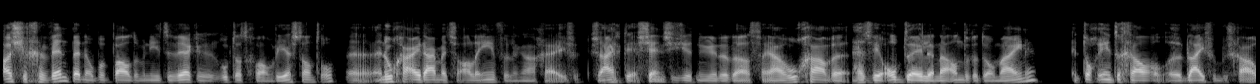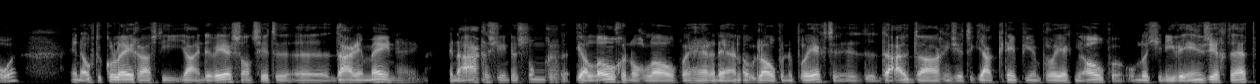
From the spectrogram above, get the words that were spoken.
als je gewend bent op een bepaalde manier te werken, roept dat gewoon weerstand op. Uh, en hoe ga je daar met z'n allen invulling aan geven? Dus eigenlijk de essentie zit nu inderdaad van ja, hoe gaan we het weer opdelen naar andere domeinen en toch integraal uh, blijven beschouwen. En ook de collega's die ja, in de weerstand zitten, uh, daarin meenemen. En aangezien er sommige dialogen nog lopen, her en ook lopende projecten, de, uitdaging zit ja, knip je een project nu open omdat je nieuwe inzichten hebt?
